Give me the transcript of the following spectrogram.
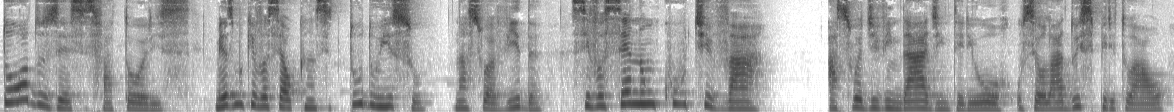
todos esses fatores, mesmo que você alcance tudo isso na sua vida, se você não cultivar a sua divindade interior, o seu lado espiritual,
